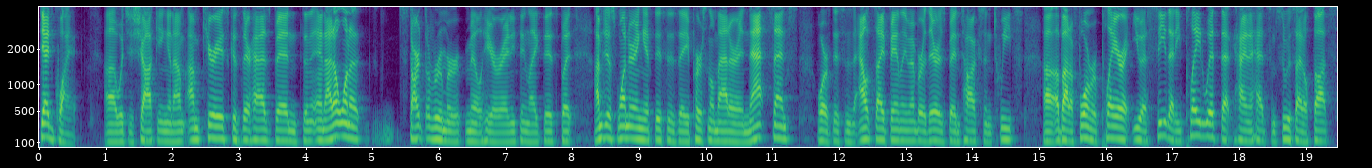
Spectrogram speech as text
Dead quiet uh, which is shocking. And I'm I'm curious because there has been, and I don't want to start the rumor mill here or anything like this, but I'm just wondering if this is a personal matter in that sense, or if this is an outside family member. There has been talks and tweets uh, about a former player at USC that he played with that kind of had some suicidal thoughts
